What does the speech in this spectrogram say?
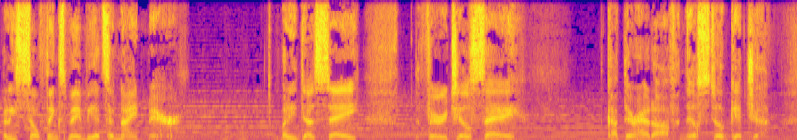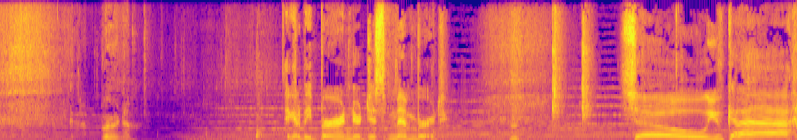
but he still thinks maybe it's a nightmare. But he does say, the fairy tales say, cut their head off and they'll still get you. Gotta burn them. They're going to be burned or dismembered. So you've got a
